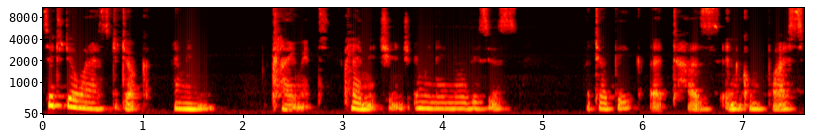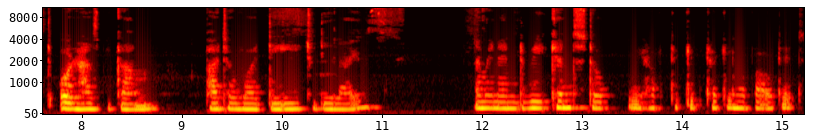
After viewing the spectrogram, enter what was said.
So today I want us to talk. I mean, climate, climate change. I mean, I know this is a topic that has encompassed or has become part of our day to day lives. I mean, and we can't stop, we have to keep talking about it.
